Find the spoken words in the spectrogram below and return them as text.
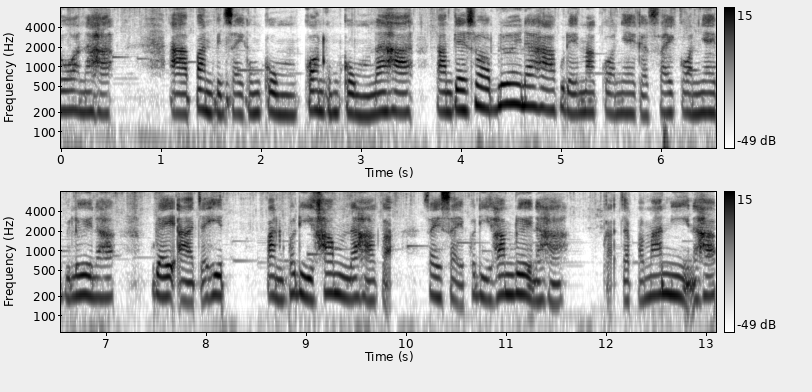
ล้อนะคะอ่าปั่นเป็นใส่กลมๆก้อนกลมๆนะคะ ตามใจชอบเลยนะคะ ผู้ใดมาก้อนใหญ่ก็ใส่ก้อนใหญ่ไปเลยนะคะ ผู้ใดอาจจะเฮ็ดปั่นพอดีค่ำนะคะก็ใส่ใส่พอดีค่ำเลยนะคะก็จะประมาณนี้นะคะ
